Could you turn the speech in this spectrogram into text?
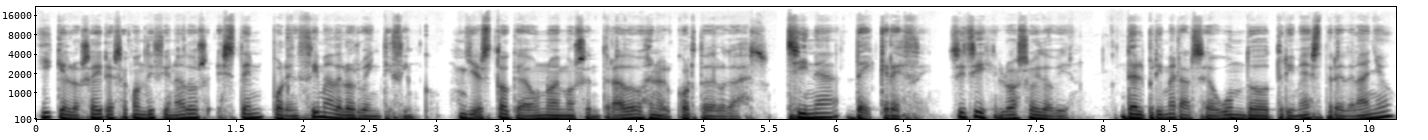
y que los aires acondicionados estén por encima de los 25. Y esto que aún no hemos entrado en el corte del gas. China decrece. Sí, sí, lo has oído bien. Del primer al segundo trimestre del año,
